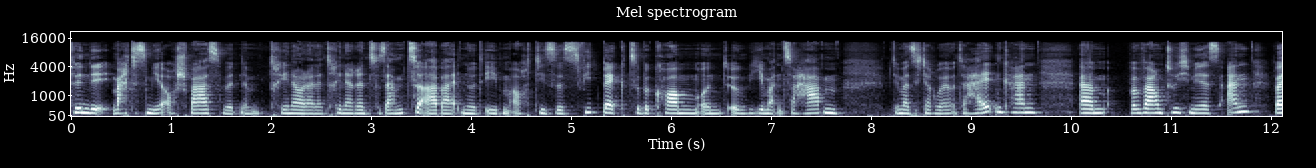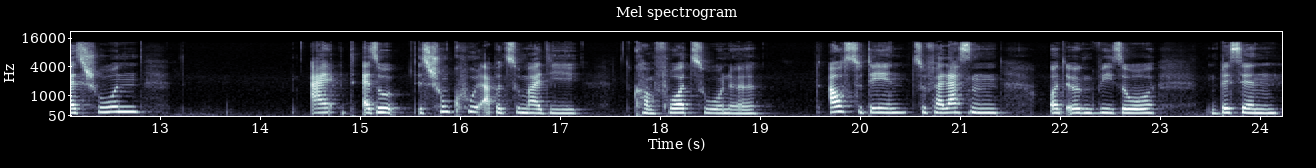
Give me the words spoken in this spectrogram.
finde, macht es mir auch Spaß, mit einem Trainer oder einer Trainerin zusammenzuarbeiten und eben auch dieses Feedback zu bekommen und irgendwie jemanden zu haben, mit dem man sich darüber unterhalten kann. Ähm, warum tue ich mir das an? Weil es schon, also ist schon cool, ab und zu mal die Komfortzone auszudehnen, zu verlassen und irgendwie so ein bisschen,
